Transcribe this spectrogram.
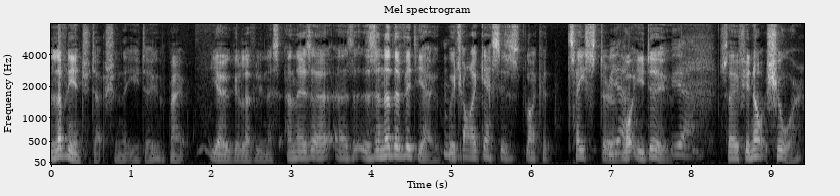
lovely introduction that you do about yoga loveliness, and there's a there's, there's another video which I guess is like a taster Yeah. of what you do. yeah So if you're not sure,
